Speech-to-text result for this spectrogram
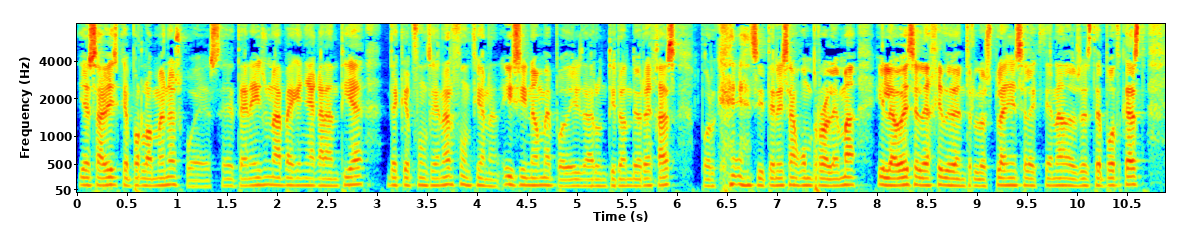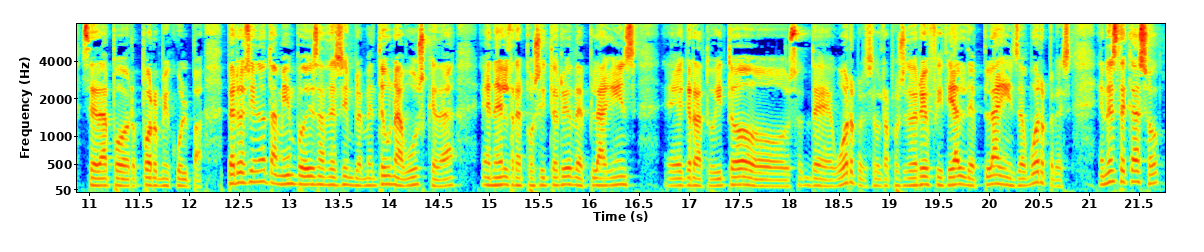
ya sabéis que por lo menos pues eh, tenéis una pequeña garantía de que funcionar funcionan. Y si no, me podéis dar un tirón de orejas, porque si tenéis algún problema y lo habéis elegido entre los plugins seleccionados de este podcast, será por, por mi culpa. Pero si no, también podéis hacer simplemente una búsqueda en el repositorio de plugins eh, gratuitos de WordPress, el repositorio oficial de plugins de WordPress. En este caso,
